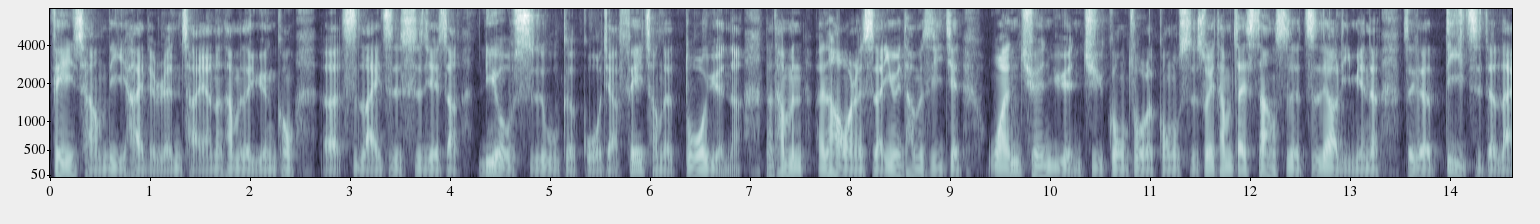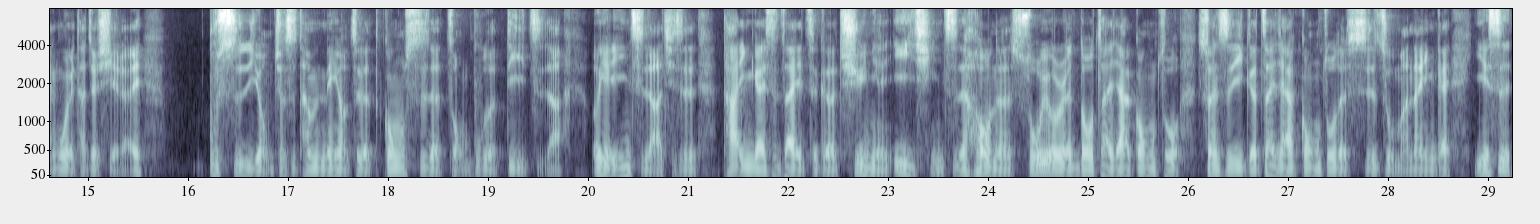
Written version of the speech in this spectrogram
非常厉害的人才啊。那他们的员工呃是来自世界上六十五个国家，非常的多元啊。那他们很好玩的是啊，因为他们是一间完全远距工作的公司，所以他们在上市的资料里面呢，这个地址的栏位他就写了，哎，不适用，就是他们没有这个公司的总部的地址啊。而也因此啊，其实他应该是在这个去年疫情之后呢，所有人都在家工作，算是一个在家工作的始祖嘛。那应该也是。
